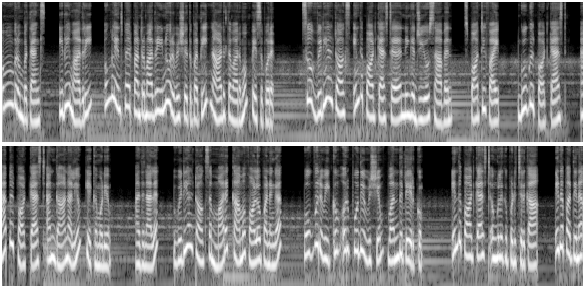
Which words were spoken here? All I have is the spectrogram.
ரொம்ப ரொம்ப தேங்க்ஸ் இதே மாதிரி உங்களை இன்ஸ்பயர் பண்ற மாதிரி இன்னொரு விஷயத்தை பத்தி நான் அடுத்த வாரமும் பேச போறேன். ஸோ விடியல் டாக்ஸ் இந்த பாட்காஸ்ட்டை நீங்க Jio Saavn Spotify Google podcast Apple podcast and கானாலையும் கேட்க முடியும். அதனால விடியல் டாக்ஸை மறக்காம ஃபாலோ பண்ணுங்க. ஒவ்வொரு வீக்கும் ஒரு புதிய விஷயம் வந்துட்டே இருக்கும். இந்த பாட்காஸ்ட் உங்களுக்கு பிடிச்சிருக்கா? இத பத்தின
